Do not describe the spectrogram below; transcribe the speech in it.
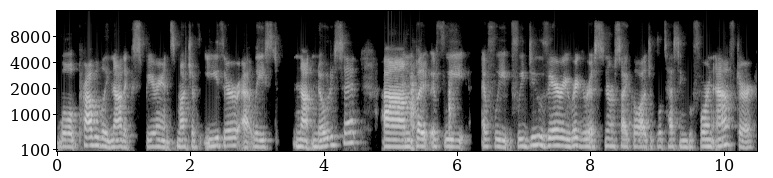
will probably not experience much of either, at least not notice it. Um, but if we if we if we do very rigorous neuropsychological testing before and after,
